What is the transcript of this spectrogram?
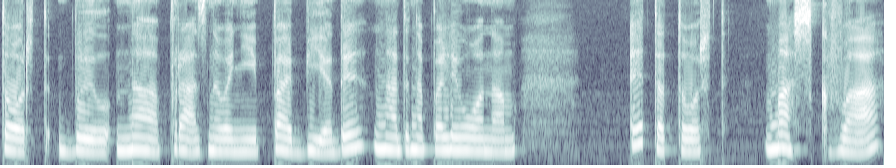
торт был на праздновании победы над Наполеоном. Это торт Москва.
